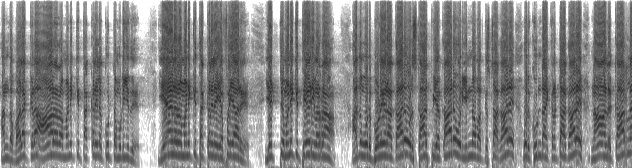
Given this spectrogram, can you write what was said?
அந்த வழக்கில் ஆறரை மணிக்கு தக்கலையில் கூட்ட முடியுது. ஏழரை மணிக்கு தக்கலையில் எஃப்ஐஆர் எட்டு மணிக்கு தேடி வர்றான். அது ஒரு பொலேரா காரு ஒரு ஸ்கார்பியோ காரு ஒரு இன்னோவா கிறிஸ்டா காரு ஒரு குண்டாய் கிரெட்டா காரு நாலு கார்ல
